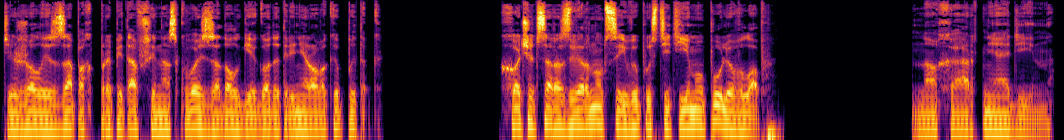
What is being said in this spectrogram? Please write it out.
Тяжелый запах, пропитавший насквозь за долгие годы тренировок и пыток. Хочется развернуться и выпустить ему пулю в лоб. Но Харт не один.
